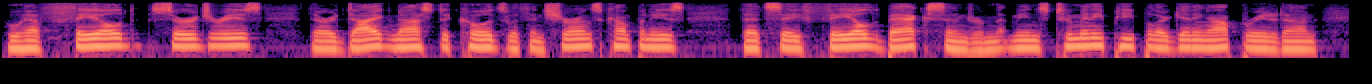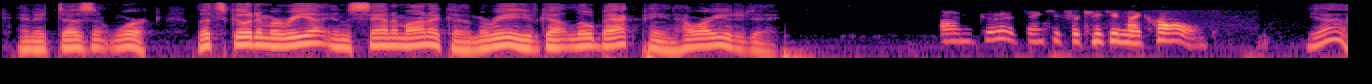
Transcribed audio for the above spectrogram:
who have failed surgeries. There are diagnostic codes with insurance companies that say failed back syndrome. That means too many people are getting operated on and it doesn't work. Let's go to Maria in Santa Monica. Maria, you've got low back pain. How are you today? I'm good. Thank you for taking my call. Yeah.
